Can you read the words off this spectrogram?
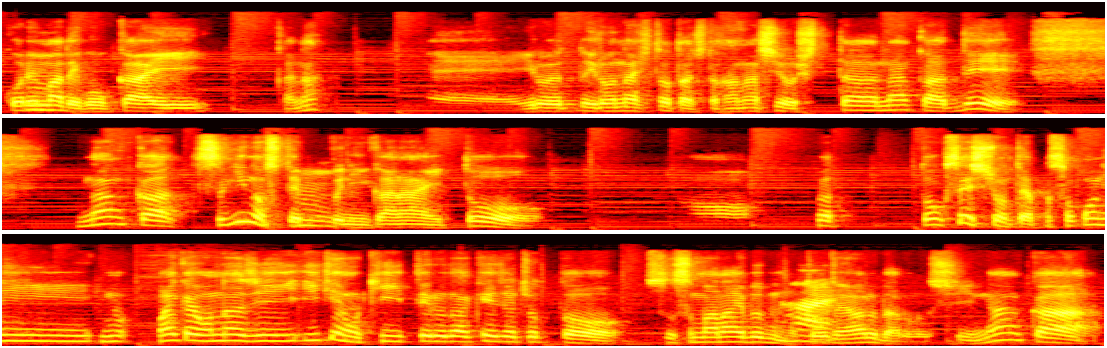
これまで5回かな、うん、えー、いろいろいろんな人たちと話をした中でなんか次のステップに行かないと、うん、トークセッションってやっぱそこに毎回同じ意見を聞いてるだけじゃちょっと進まない部分も当然あるだろうし、はい、なんか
